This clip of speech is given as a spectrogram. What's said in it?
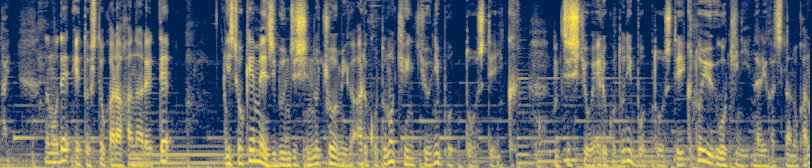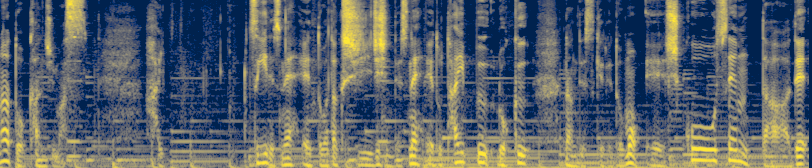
はい、なので、えーと、人から離れて一生懸命自分自身の興味があることの研究に没頭していく知識を得ることに没頭していくという動きになりがちなのかなと感じます。はい次ですね、えーと、私自身ですね、えーと、タイプ6なんですけれども、えー、思考センターで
